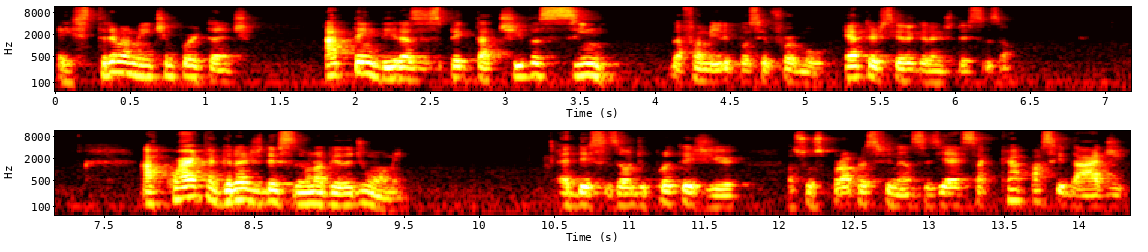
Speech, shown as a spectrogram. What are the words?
é extremamente importante atender às expectativas, sim, da família que você formou. É a terceira grande decisão. A quarta grande decisão na vida de um homem é a decisão de proteger as suas próprias finanças e essa capacidade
